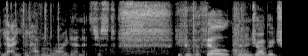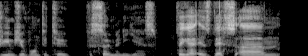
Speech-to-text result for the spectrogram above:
Yeah, and you can have him ride it, and it's just you can fulfill the Ninjago dreams you've wanted to for so many years. Figure is this um,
